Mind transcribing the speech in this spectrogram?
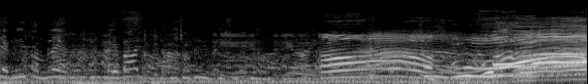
จกต์นี้สำเร็จในบ้านเขาทำชุดให้หนูอีกชุดหนึ่ง อ๋อแต่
